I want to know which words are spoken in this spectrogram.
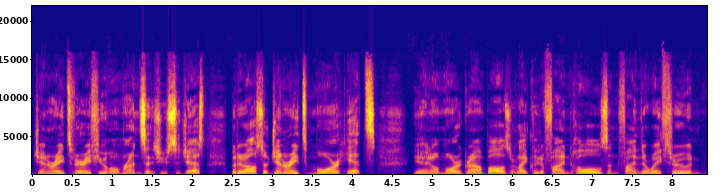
generates very few home runs, as you suggest, but it also generates more hits. You know, more ground balls are likely to find holes and find their way through and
